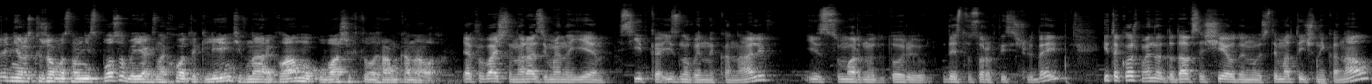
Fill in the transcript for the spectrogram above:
Сьогодні розкажу вам основні способи, як знаходити клієнтів на рекламу у ваших телеграм-каналах. Як ви бачите, наразі в мене є сітка із новинних каналів із сумарною аудиторією десь 140 тисяч людей. І також в мене додався ще один ось тематичний канал.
